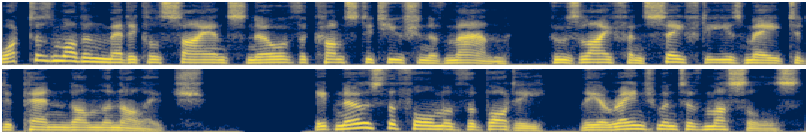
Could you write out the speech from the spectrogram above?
What does modern medical science know of the constitution of man, whose life and safety is made to depend on the knowledge? It knows the form of the body, the arrangement of muscles,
